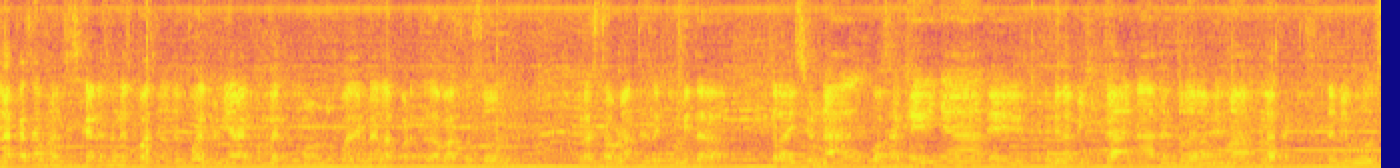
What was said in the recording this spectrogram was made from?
la Casa Franciscana es un espacio donde puedes venir a comer, como lo pueden ver la parte de abajo son restaurantes de comida tradicional, oaxaqueña, eh, comida mexicana, dentro de la misma plaza que tenemos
